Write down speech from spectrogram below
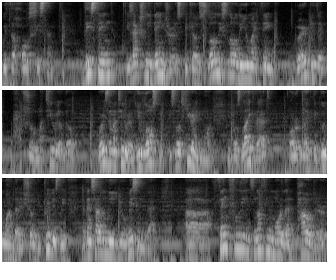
with the whole system? This thing is actually dangerous because slowly, slowly you might think, where did the actual material go? Where is the material? You lost it. It's not here anymore. It was like that, or like the good one that I showed you previously, and then suddenly you're missing that. Uh, thankfully, it's nothing more than powder,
